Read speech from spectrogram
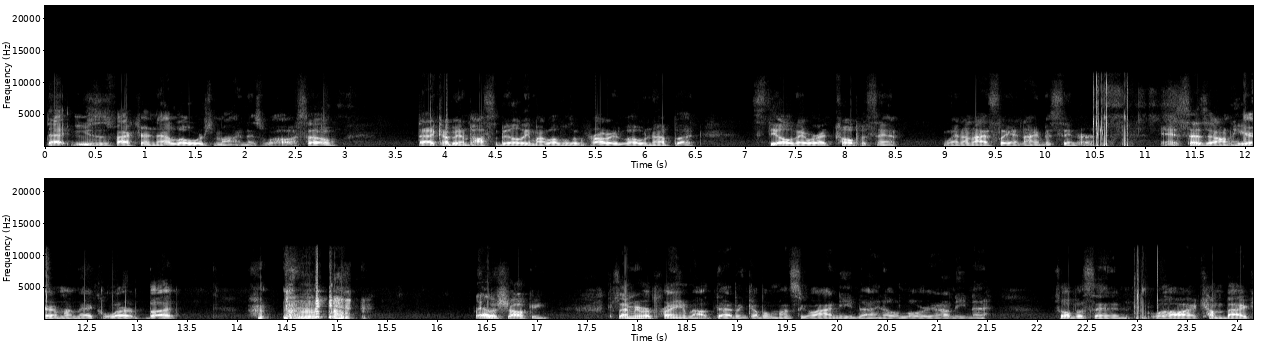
that uses factor and that lowers mine as well. So that could be a possibility. My levels are probably low enough, but still they were at 12% when I'm actually at 9% or and it says it on here in my medical alert, but that was shocking because I remember praying about that a couple months ago. I need, I know, Lord, I need a 12%. And well, I come back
